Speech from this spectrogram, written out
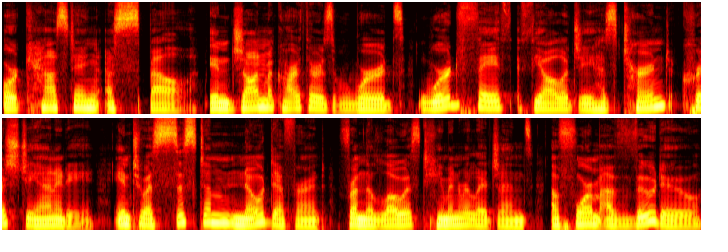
Or casting a spell. In John MacArthur's words, word faith theology has turned Christianity into a system no different from the lowest human religions, a form of voodoo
